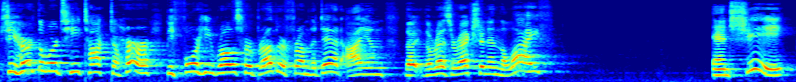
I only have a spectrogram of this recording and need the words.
She heard the words he talked to her before he rose her brother from the dead. I am the, the resurrection and the life. And she,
